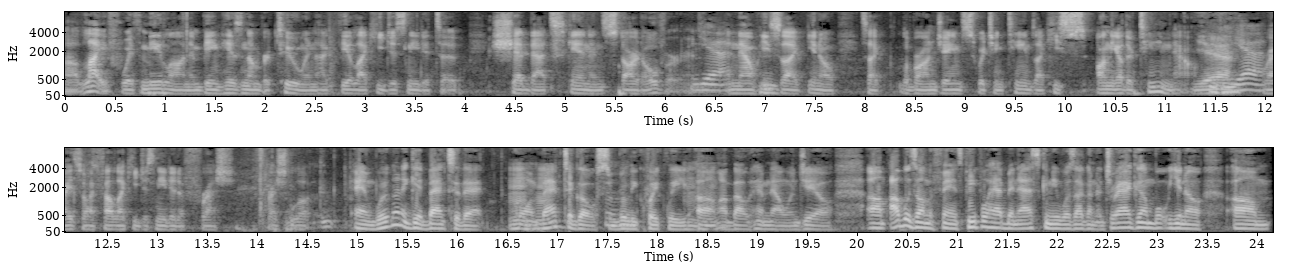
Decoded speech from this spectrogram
uh, life with Milan and being his number two. And I feel like he just needed to shed that skin and start over. And, Yeah. and now he's like, you know, it's like LeBron James switching teams. Like he's on the other team now. Yeah, Yeah. Right. So I felt like he just needed a fresh, fresh look. And we're going to get back to that. Mm-hmm. Going back to Ghost really quickly um, about him now in jail. Um, I was on the fence. People have been asking me, was I going to drag him? You know, um,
